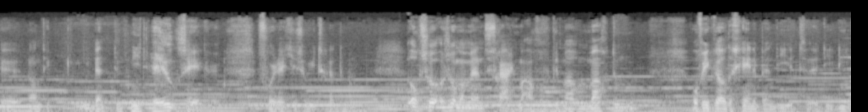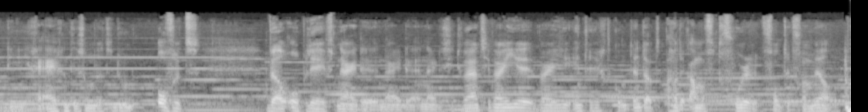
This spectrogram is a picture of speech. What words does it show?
uh, want ik, je bent natuurlijk niet heel zeker voordat je zoiets gaat doen. Op zo'n zo moment vraag ik me af of ik het maar mag doen. Of ik wel degene ben die, het, eh, die, die, die geëigend is om dat te doen. Of het wel opleeft naar de, naar de, naar de situatie waar je, waar je in terecht komt. En dat had ik allemaal van tevoren, vond ik van wel.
